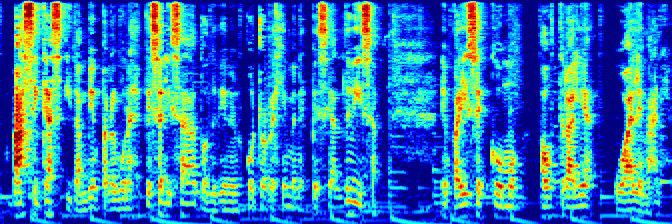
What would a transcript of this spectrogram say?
básicas y también para algunas especializadas, donde tienen otro régimen especial de visa, en países como Australia o Alemania.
